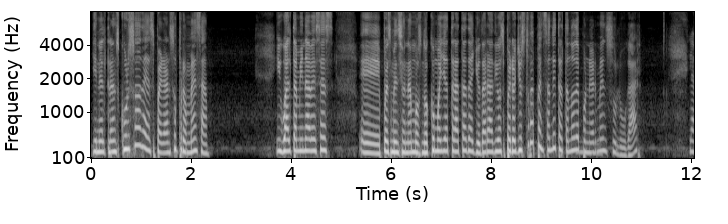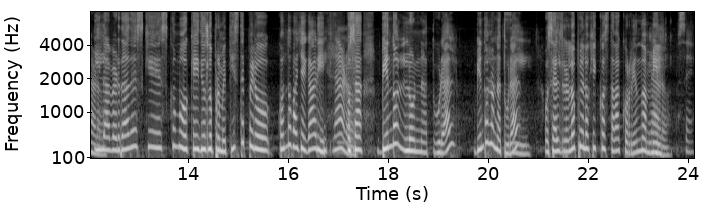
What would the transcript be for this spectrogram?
Y en el transcurso de esperar su promesa, igual también a veces eh, pues mencionamos, ¿no? Cómo ella trata de ayudar a Dios, pero yo estuve pensando y tratando de ponerme en su lugar. Claro. Y la verdad es que es como, ok, Dios lo prometiste, pero ¿cuándo va a llegar? Y, Sí, claro. O sea, viendo lo natural, viendo lo natural, Sí, o sea, el reloj biológico estaba corriendo a mil, claro. Sí.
